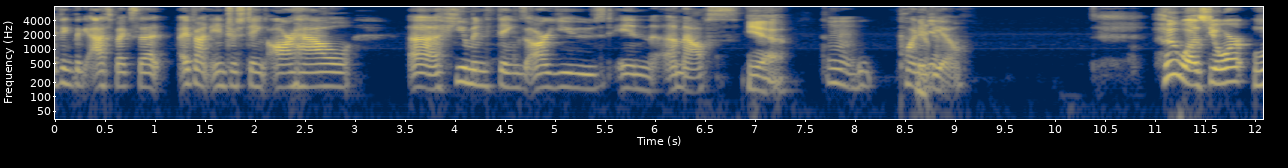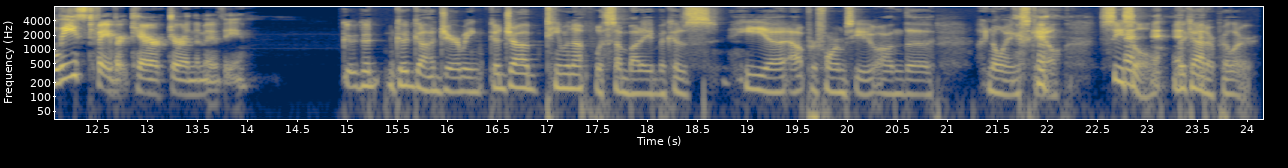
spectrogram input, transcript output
I think the aspects that I found interesting are how, uh, human things are used in a mouse yeah. Mm. Point of Yep. view. Who was your least favorite character in the movie? Good, good, good God, Jeremy! Good job teaming up with somebody because he uh, outperforms you on the annoying scale. Cecil, the caterpillar,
